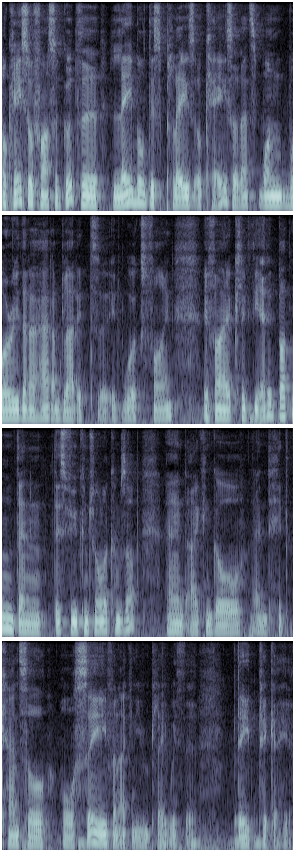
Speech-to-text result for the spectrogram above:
Okay, so far so good. The label displays okay, so that's one worry that I had. I'm glad it uh, it works fine. If I click the edit button, then this view controller comes up and I can go and hit cancel or save and I can even play with the date picker here.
